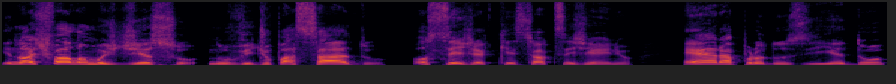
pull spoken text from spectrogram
E nós falamos disso no vídeo passado, ou seja, que esse oxigênio era produzido,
